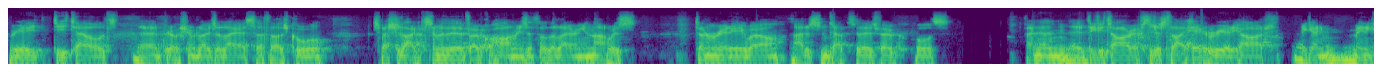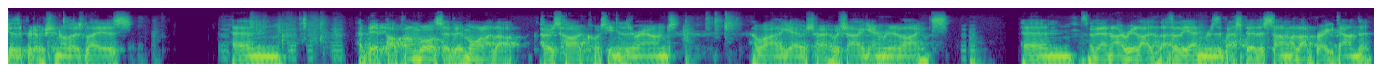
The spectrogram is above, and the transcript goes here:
really detailed uh, production with loads of layers. So I thought it was cool, especially like some of the vocal harmonies. I thought the layering in that was done really well. Added some depth to those vocals, and then the guitar riffs are just like hit really hard. Again, mainly because of the production, all those layers. Um, a bit pop punk, but also a bit more like that post-hardcore scene that's around a while ago, which I, which I again really liked. Um, and then I realized I thought the end was the best bit of the song, like that breakdown that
